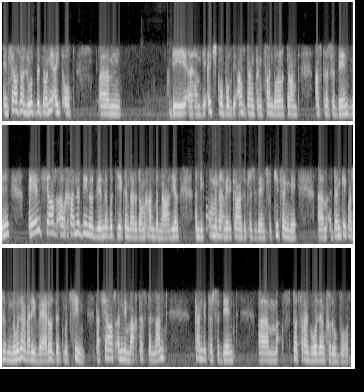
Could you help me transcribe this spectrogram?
en selfs al loop dit nog nie uit op ehm um, die um, die uitskop of die afdanking van Donald Trump as president nie. En selfs al gaan dit nie noodwendig beteken dat dit hom gaan benadeel in die komende Amerikaanse presidentsverkiesing nie um, dink ek was dit nodig dat die wêreld dit moet sien dat selfs in die magtigste land kan die president um tot verantwoording geroep word.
